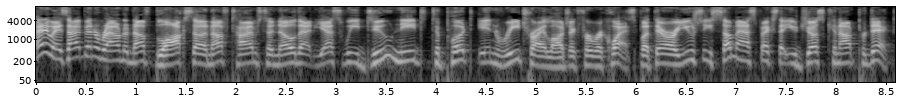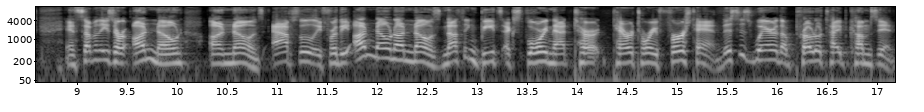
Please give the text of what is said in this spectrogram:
Anyways, I've been around enough blocks uh, enough times to know that yes, we do need to put in retry logic for requests, but there are usually some aspects that you just cannot predict. And some of these are unknown unknowns. Absolutely. For the unknown unknowns, nothing beats exploring that ter territory firsthand. This is where the prototype comes in.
